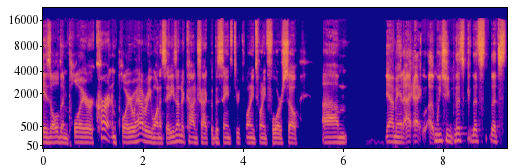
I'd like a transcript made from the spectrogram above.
his old employer, current employer, however you want to say. He's under contract with the Saints through 2024. So. Um, yeah, man. I, I uh, we should let's let's let's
